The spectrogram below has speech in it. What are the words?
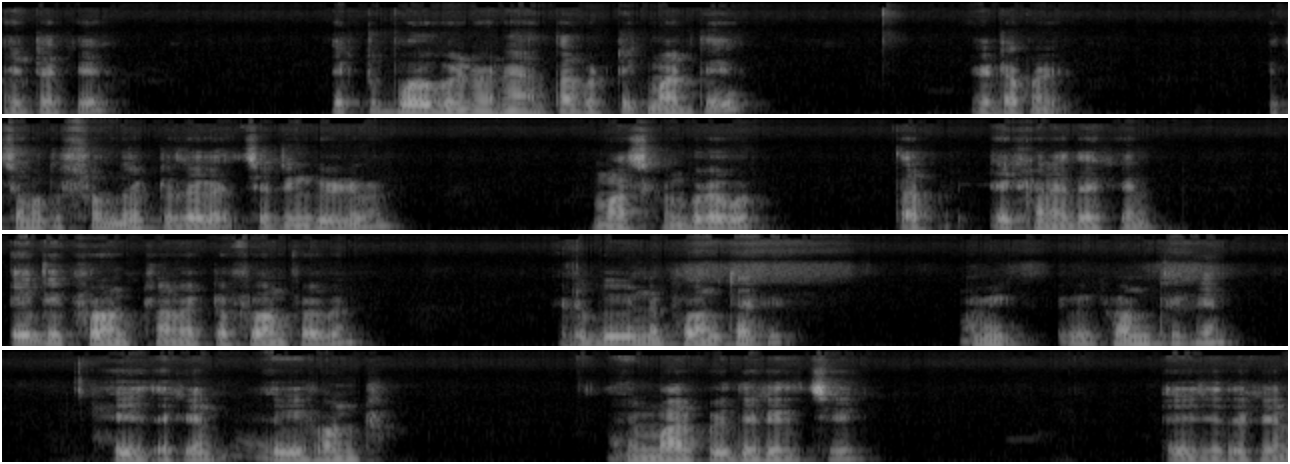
এটাকে একটু বড় করে নেবেন। হ্যাঁ তারপর টিক মার দিয়ে এটা আপনার ইচ্ছা মতো সুন্দর একটা জায়গায় সেটিং করে নেবেন। মাঝখান বরাবর। তারপর এখানে দেখেন এবি ফ্রন্ট নামে একটা ফ্রন্ট পাবেন। এটা বিভিন্ন ফ্রন্ট থাকে। আমি এবি ফন্ট থেকে, এই দেখেন এবি ফন্ট আমি মার্ক করে দেখে দিচ্ছি। এই যে দেখেন,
